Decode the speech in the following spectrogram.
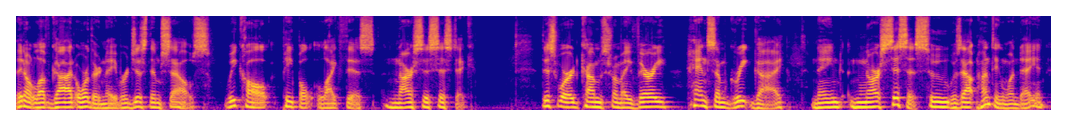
They don't love God or their neighbor, just themselves. We call people like this narcissistic. This word comes from a very handsome Greek guy named Narcissus who was out hunting one day and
